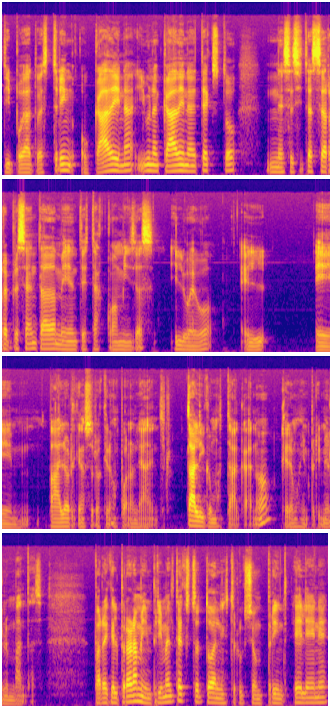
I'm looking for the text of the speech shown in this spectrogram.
tipo de dato string o cadena, y una cadena de texto necesita ser representada mediante estas comillas y luego el eh, valor que nosotros queremos ponerle adentro, tal y como está acá, ¿no? Queremos imprimirlo en pantalla. Para que el programa imprima el texto, toda la instrucción println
